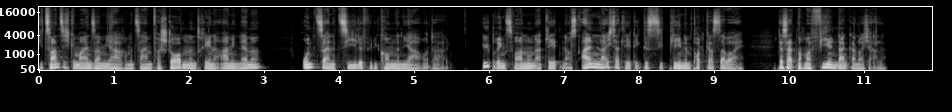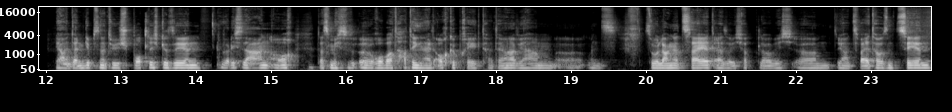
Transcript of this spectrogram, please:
die 20 gemeinsamen Jahre mit seinem verstorbenen Trainer Armin Lemme und seine Ziele für die kommenden Jahre unterhalten. Übrigens waren nun Athleten aus allen Leichtathletikdisziplinen im Podcast dabei. Deshalb nochmal vielen Dank an euch alle. Ja, und dann gibt es natürlich sportlich gesehen, würde ich sagen, auch, dass mich äh, Robert Harting halt auch geprägt hat. Ja, wir haben äh, uns so lange Zeit, also ich habe, glaube ich, ähm, ja, 2010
